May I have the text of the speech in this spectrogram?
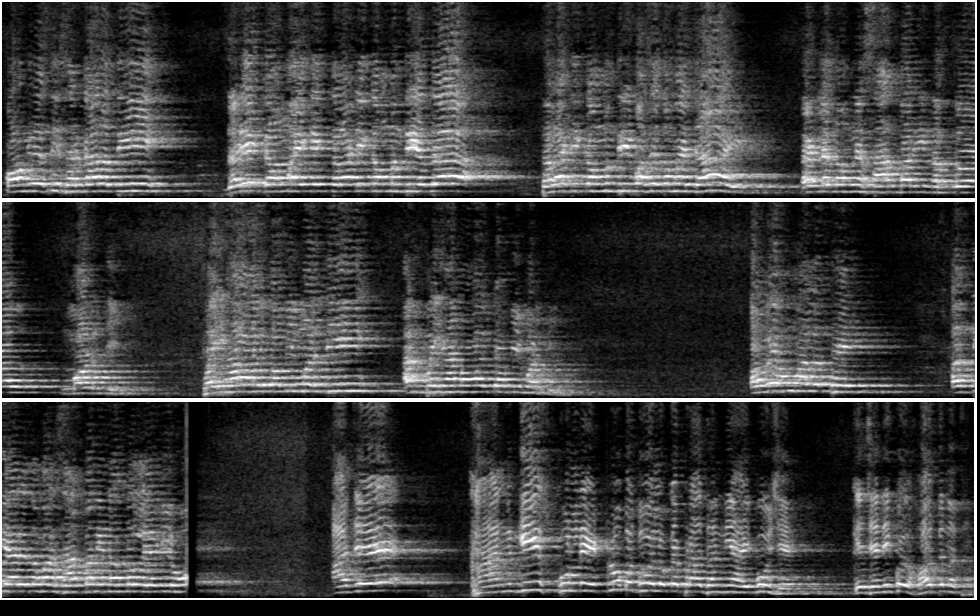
કોંગ્રેસની સરકાર હતી. દરેક ગામમાં એક એક તલાટી કમ મંત્રી હતા. તલાટી કમ મંત્રી પાસે તમે જાય એટલે તમને સાત બારી નકલ મળતી. પૈસા હોય તો બી મળતી. અને પૈસા ન હોય તો બી મળતી. હવે હું હાલત થઈ. અત્યારે તમારે સાતમાની નકલ લેવી હોય. આજે ખાનગી સ્કૂલને એટલું બધું એ લોકો પ્રાધાન્ય આપ્યું છે કે જેની કોઈ હદ નથી.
